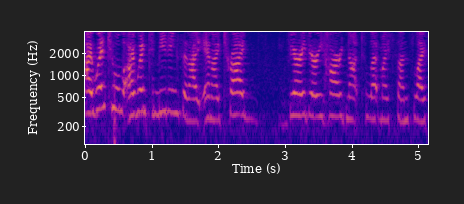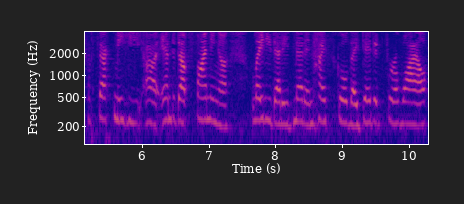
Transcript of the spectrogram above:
I went to I went to meetings and I and I tried very very hard not to let my son's life affect me. He uh, ended up finding a lady that he'd met in high school. They dated for a while,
